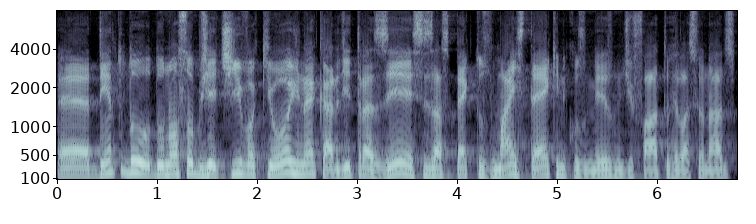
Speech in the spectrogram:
é, dentro do, do, nosso objetivo aqui hoje, né, cara, de trazer esses aspectos mais técnicos mesmo, de fato, relacionados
